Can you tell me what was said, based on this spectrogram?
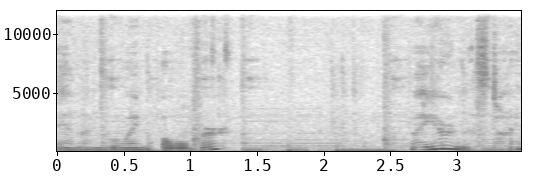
And I'm going over my yarn this time.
